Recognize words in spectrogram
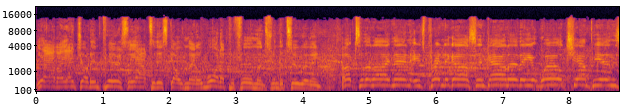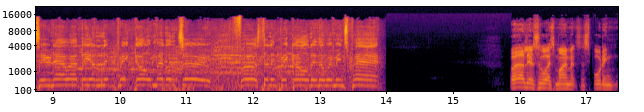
yeah, they edge on imperiously out to this gold medal. What a performance from the two women. Up to the line then is Prendergast and Gowler, the world champions who now have the Olympic gold medal too. First Olympic gold in the women's pair. Well, there's always moments in sporting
